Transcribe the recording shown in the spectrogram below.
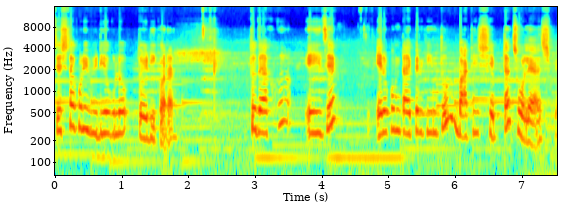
চেষ্টা করি ভিডিওগুলো তৈরি করার। তো দেখো, এই যে এরকম টাইপের কিন্তু বাটির শেপটা চলে আসবে।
